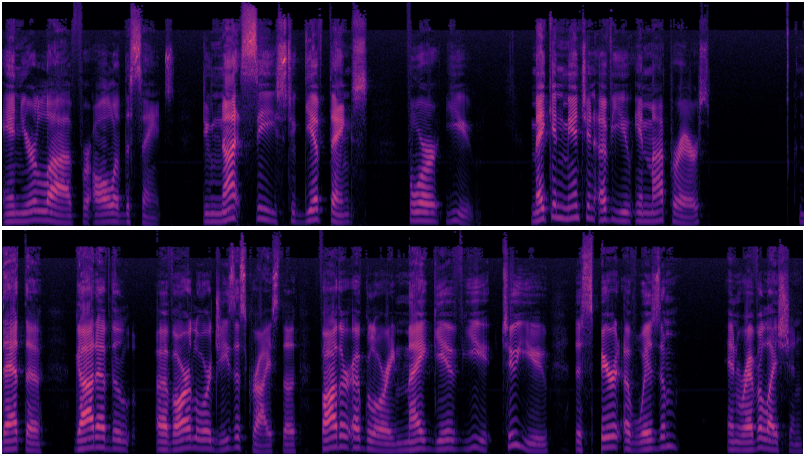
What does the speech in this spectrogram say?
and your love for all of the saints, do not cease to give thanks for you, making mention of you in my prayers, that the God of the of our Lord Jesus Christ, the Father of glory, may give you to you the spirit of wisdom and revelation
